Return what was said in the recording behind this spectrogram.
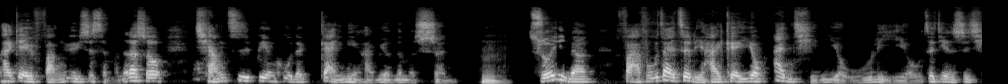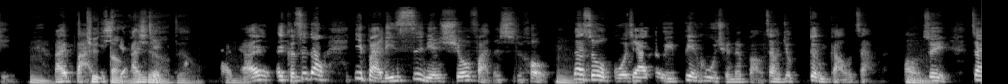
还可以防御是什么呢？那时候强制辩护的概念还没有那么深，嗯，所以呢，法服在这里还可以用案情有无理由这件事情，嗯，来把一些案件这样。哎哎，可是到一百零四年修法的时候，那时候国家对于辩护权的保障就更高涨了哦，所以在。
